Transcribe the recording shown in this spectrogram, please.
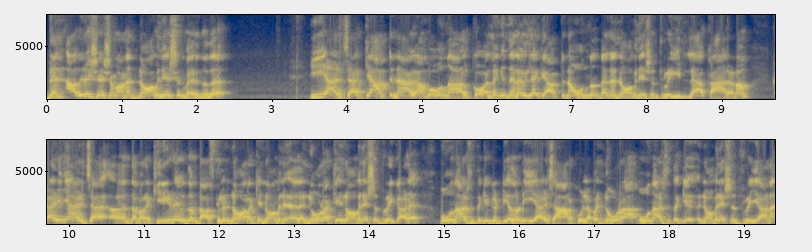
ദെൻ അതിനുശേഷമാണ് നോമിനേഷൻ വരുന്നത്. ഈ ആഴ്ച ക്യാപ്റ്റൻ ആകാൻ പോകുന്ന ആൾക്കോ അല്ലെങ്കിൽ നിലവിലെ ക്യാപ്റ്റനോ ഒന്നും തന്നെ നോമിനേഷൻ ഫ്രീ ഇല്ല. കാരണം കഴിഞ്ഞ ആഴ്ച എന്താ പറയുക കിരീട യുദ്ധം ടാസ്കിൽ നോറയ്ക്ക് നോമിനേ അല്ല നൂറയ്ക്ക് നോമിനേഷൻ ഫ്രീ കാർഡ് മൂന്നാഴ്ചത്തേക്ക് കിട്ടിയതുകൊണ്ട് ഈ ആഴ്ച ആർക്കും ഇല്ല. അപ്പൊ നൂറ മൂന്നാഴ്ചത്തേക്ക് നോമിനേഷൻ ഫ്രീ ആണ്.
